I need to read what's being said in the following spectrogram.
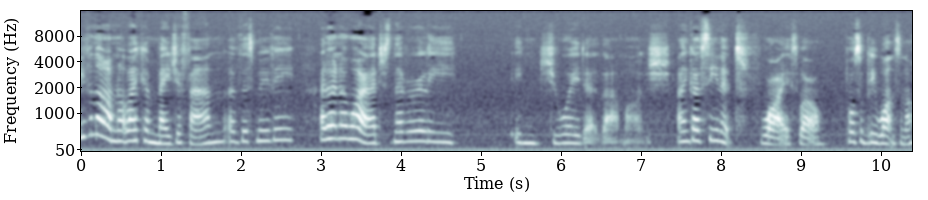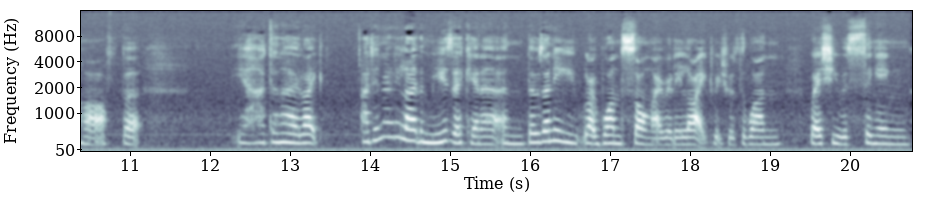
Even though I'm not like a major fan of this movie, I don't know why, I just never really enjoyed it that much. I think I've seen it twice, well, possibly once and a half, but yeah, I don't know, like I didn't really like the music in it, and there was only like one song I really liked, which was the one where she was singing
